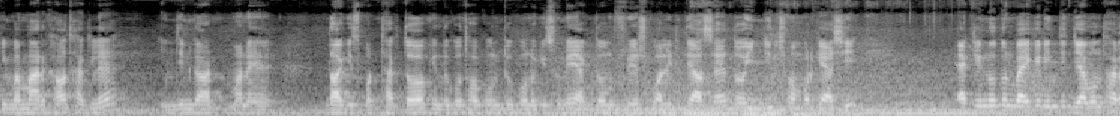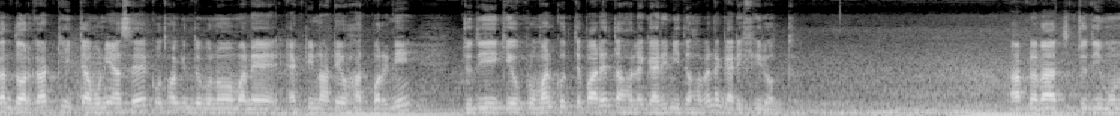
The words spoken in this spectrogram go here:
কিংবা মার খাওয়া থাকলে ইঞ্জিন গার্ড মানে দাগ স্পট থাকতো, কিন্তু কোথাও কিন্তু কোনো কিছু নেই, একদম ফ্রেশ কোয়ালিটিতে আছে। তো ইঞ্জিন সম্পর্কে আসি। একটি নতুন বাইকের ইঞ্জিন যেমন থাকার দরকার, ঠিক তেমনই আছে। কোথাও কিন্তু কোনো মানে একটি নাটেও হাত পড়েনি। যদি কেউ প্রমাণ করতে পারে, তাহলে গাড়ি নিতে হবে না, গাড়ি ফেরত। আপনারা যদি মন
